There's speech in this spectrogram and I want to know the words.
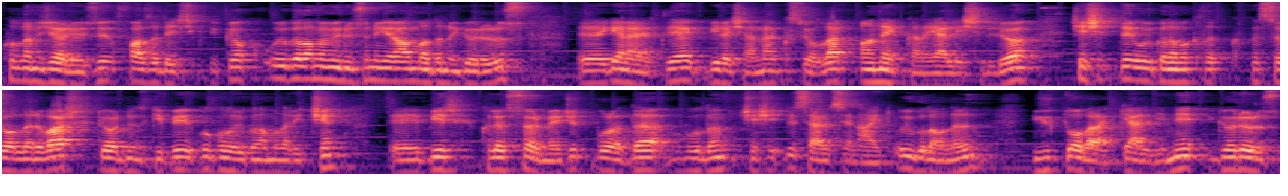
kullanıcı arayüzü fazla değişiklik yok. Uygulama menüsünün yer almadığını görüyoruz e, genellikle bileşenler kısa yollar ana ekrana yerleştiriliyor. Çeşitli uygulama kısa yolları var. Gördüğünüz gibi Google uygulamaları için e, bir klasör mevcut. Burada Google'ın çeşitli servisine ait uygulamaların yüklü olarak geldiğini görüyoruz.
